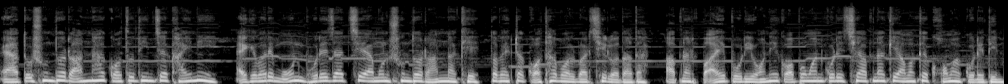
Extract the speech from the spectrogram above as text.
এত সুন্দর রান্না কতদিন যে খাইনি? একেবারে মন ভরে যাচ্ছে এমন সুন্দর রান্না খেয়ে। তবে একটা কথা বলবার ছিল, দাদা। আপনার পায়ে পড়ি অনেক অপমান করেছি আপনাকে, আমাকে ক্ষমা করে দিন।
